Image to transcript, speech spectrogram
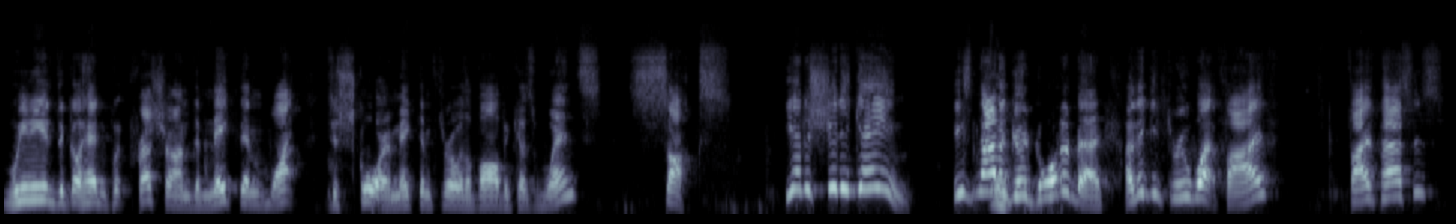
we needed to go ahead and put pressure on them to make them want to score and make them throw the ball because Wentz sucks. He had a shitty game. He's not a good quarterback. I think he threw what five, five passes.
